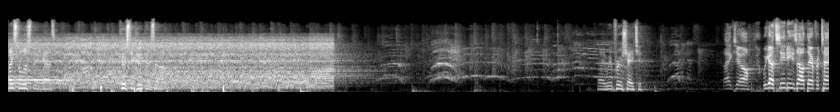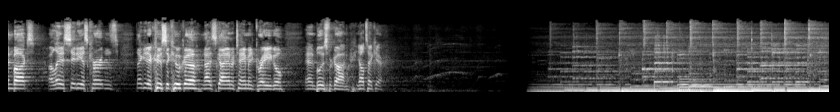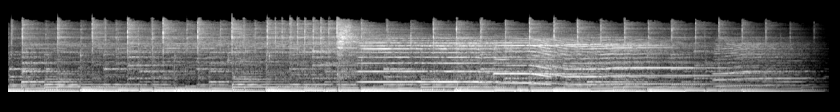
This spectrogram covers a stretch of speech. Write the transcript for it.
Thanks for listening, guys. Acoustic Hookah's up. Hey, we appreciate you. Thanks, y'all. We got CDs out there for 10 bucks. Our latest CD is Curtains. Thank you to Acoustic Hookah, Night Sky Entertainment, Grey Eagle. and Blues Forgotten. Y'all take care.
